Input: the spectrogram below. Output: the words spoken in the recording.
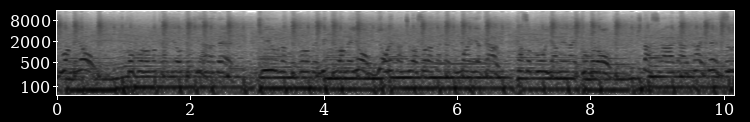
見極めよう心の鍵を解き放て自由な心で見極めよう俺たちは空高く舞い上がる加速をやめない心ひたすら上がる回転数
